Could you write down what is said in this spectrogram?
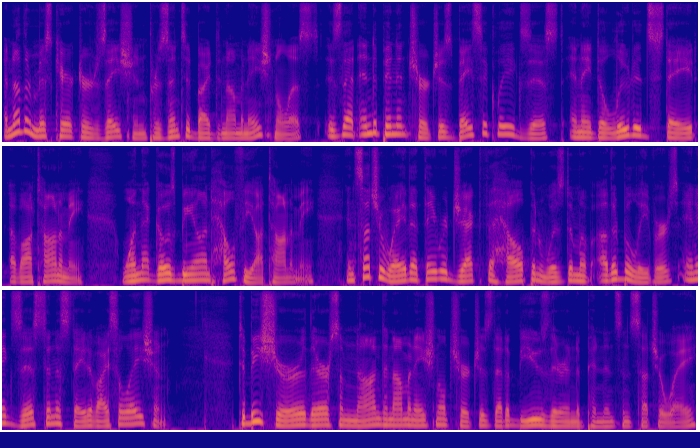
Another mischaracterization presented by denominationalists is that independent churches basically exist in a diluted state of autonomy, one that goes beyond healthy autonomy, in such a way that they reject the help and wisdom of other believers and exist in a state of isolation. To be sure, there are some non denominational churches that abuse their independence in such a way.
